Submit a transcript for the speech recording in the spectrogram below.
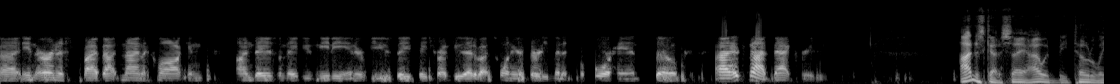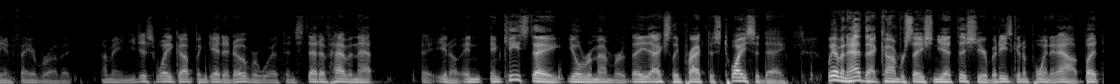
uh, in earnest by about nine o'clock, and on days when they do media interviews, they they try to do that about twenty or thirty minutes beforehand. So uh, it's not that crazy. I just got to say, I would be totally in favor of it. I mean, you just wake up and get it over with instead of having that. uh, You know, in in Keith's day, you'll remember they actually practice twice a day. We haven't had that conversation yet this year, but he's going to point it out. But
